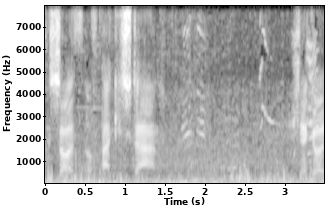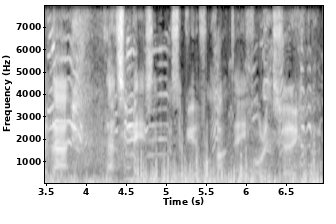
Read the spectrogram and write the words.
the south of Pakistan. Check out that. That's amazing. That's a beautiful hot day too.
